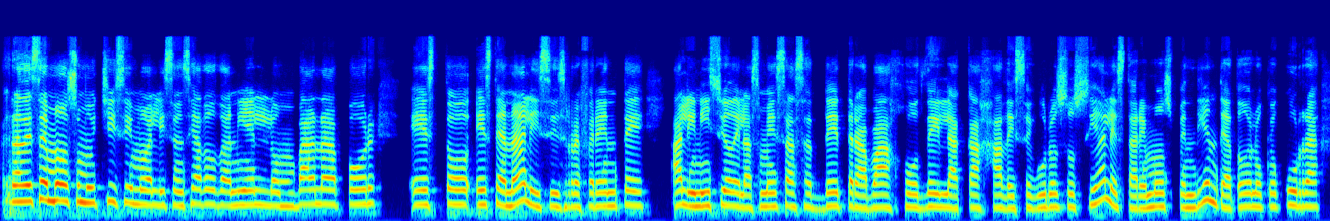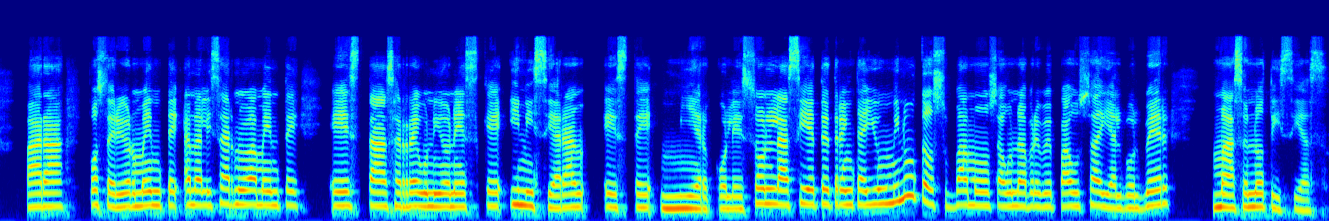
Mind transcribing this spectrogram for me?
Agradecemos muchísimo al licenciado Daniel Lombana por esto, este análisis referente al inicio de las mesas de trabajo de la Caja de Seguro Social. Estaremos pendientes a todo lo que ocurra para posteriormente analizar nuevamente estas reuniones que iniciarán este miércoles. Son las 7:31 minutos. Vamos a una breve pausa y al volver, más noticias.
